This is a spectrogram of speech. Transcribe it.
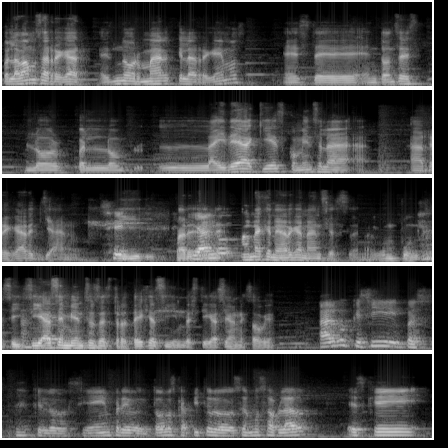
pues la vamos a regar. Es normal que la reguemos. Este, entonces, lo, pues la idea aquí es comienza a, a regar ya, ¿no? Sí. Y van a generar ganancias en algún punto. Si, si hacen bien sus estrategias y investigaciones, obvio. Algo que sí, pues, que lo siempre, en todos los capítulos hemos hablado, es que,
